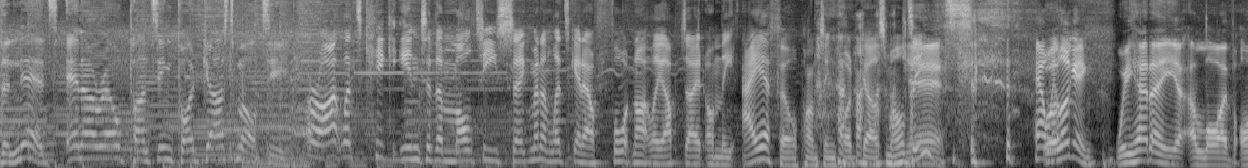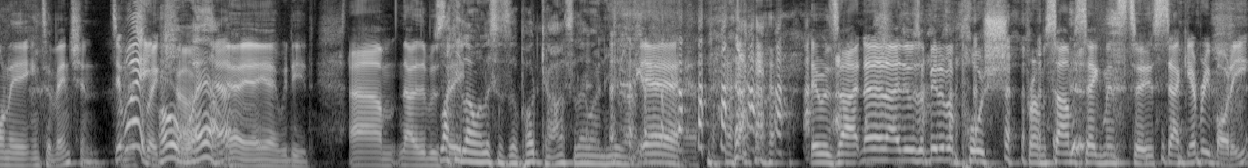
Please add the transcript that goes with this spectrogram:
The Neds NRL Punting Podcast Multi. All right, let's kick into the multi segment and let's get our fortnightly update on the AFL Punting Podcast multi. Yes. How are we looking? We had a, a live on air intervention. Did on this we? week's Oh, show. wow. Yeah, yeah, yeah, we did. Um, no, there was Lucky the, no one listens to the podcast, so they won't hear that. Yeah. it was uh, no, no, no. There was a bit of a push from some segments to sack everybody,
